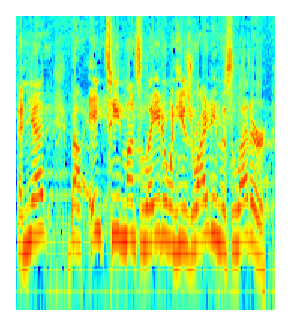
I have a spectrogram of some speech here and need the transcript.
And yet, about 18 months later, when he's writing this letter,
